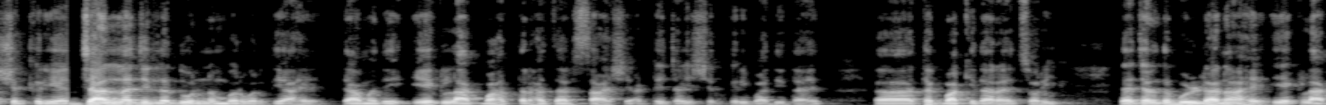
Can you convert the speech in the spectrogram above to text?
शेतकरी आहेत. जालना जिल्हा दोन नंबरवरती आहे. त्यामध्ये एक लाख बहात्तर हजार सहाशे अठ्ठेचाळीस शेतकरी बाधित आहेत. थकबाकीदार आहेत सॉरी त्याच्यानंतर बुलढाणा आहे. एक लाख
